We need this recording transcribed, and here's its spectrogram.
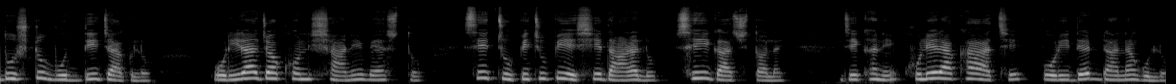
দুষ্টু বুদ্ধি জাগল। পরীরা যখন শানে ব্যস্ত সে চুপি চুপি এসে দাঁড়াল সেই গাছতলায়, যেখানে খুলে রাখা আছে পরীদের ডানাগুলো।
